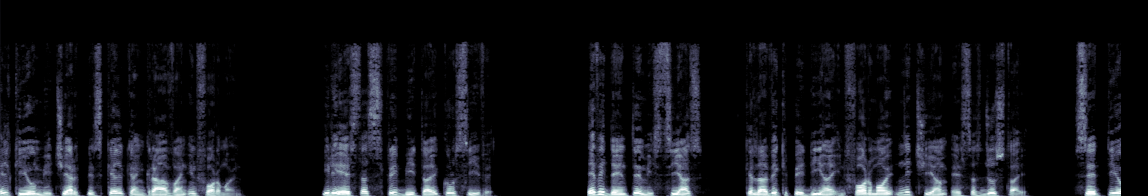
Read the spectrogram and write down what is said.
el quiu mi cerpis quelcain gravain informoin. Ili estas scribitae cursive. Evidente mi scias che la Wikipedia informoi ne ciam estas giustai, sed tio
